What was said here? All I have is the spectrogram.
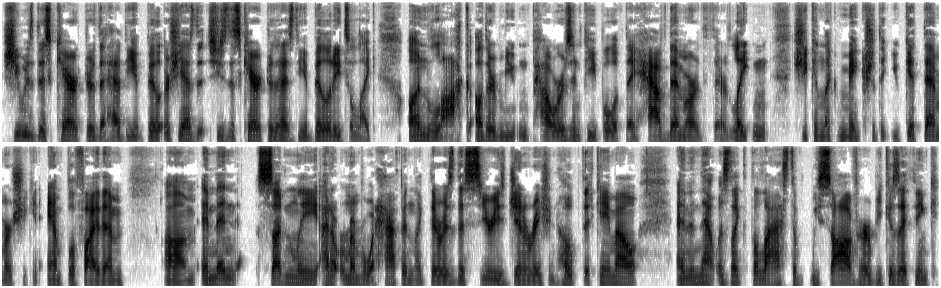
She was this character that had the ability, or she has, the, she's this character that has the ability to like unlock other mutant powers in people if they have them or if they're latent. She can like make sure that you get them, or she can amplify them. Um, and then suddenly, I don't remember what happened. Like there was this series Generation Hope that came out, and then that was like the last of we saw of her because I think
